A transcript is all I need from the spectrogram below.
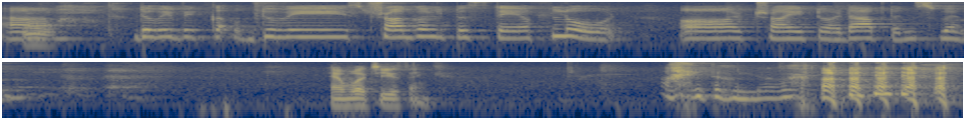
Um, do we become, do we struggle to stay afloat or try to adapt and swim? And what do you think? I don't know.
